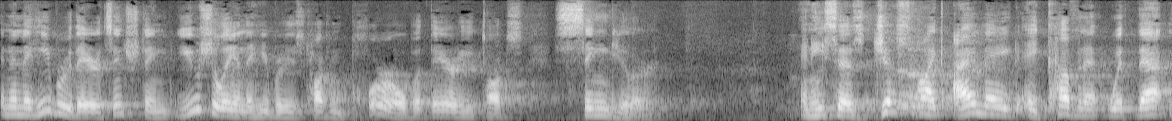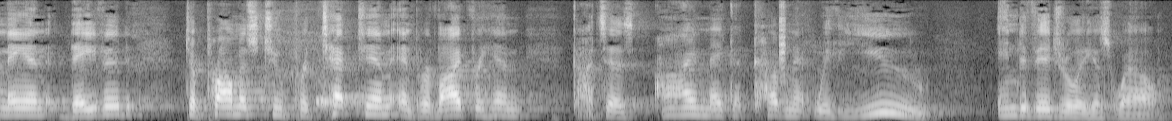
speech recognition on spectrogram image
And in the Hebrew there, it's interesting. Usually in the Hebrew, he's talking plural, but there he talks singular. And he says, just like I made a covenant with that man, David, to promise to protect him and provide for him, God says, I make a covenant with you individually as well.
